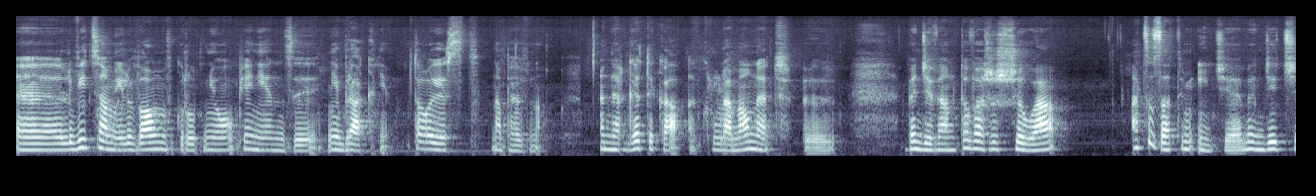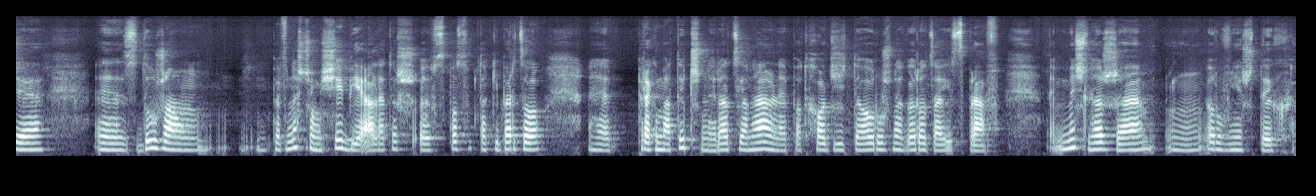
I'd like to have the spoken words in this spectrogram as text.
E, Lwicom i lwom w grudniu pieniędzy nie braknie. To jest na pewno. Energetyka króla monet y, będzie Wam towarzyszyła, a co za tym idzie, będziecie y, z dużą pewnością siebie, ale też y, w sposób taki bardzo pragmatyczny, racjonalny podchodzić do różnego rodzaju spraw. Myślę, że mm, również tych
